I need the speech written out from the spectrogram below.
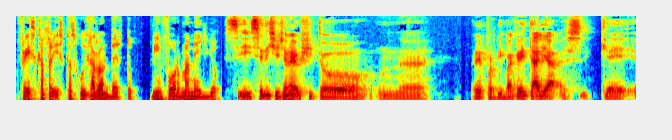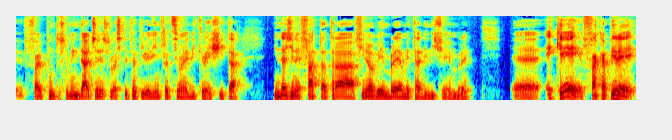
fresca fresca su cui Carlo Alberto vi informa meglio. Sì, il 16 gennaio è uscito un uh, report di Banca d'Italia che fa il punto su un'indagine sulle aspettative di inflazione e di crescita, indagine fatta tra fine novembre e a metà di dicembre. Eh, e che fa capire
